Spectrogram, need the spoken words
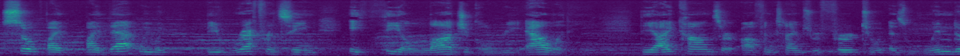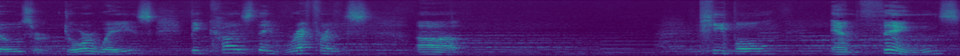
So by, by that we would be referencing a theological reality the icons are oftentimes referred to as windows or doorways because they reference uh, people and things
